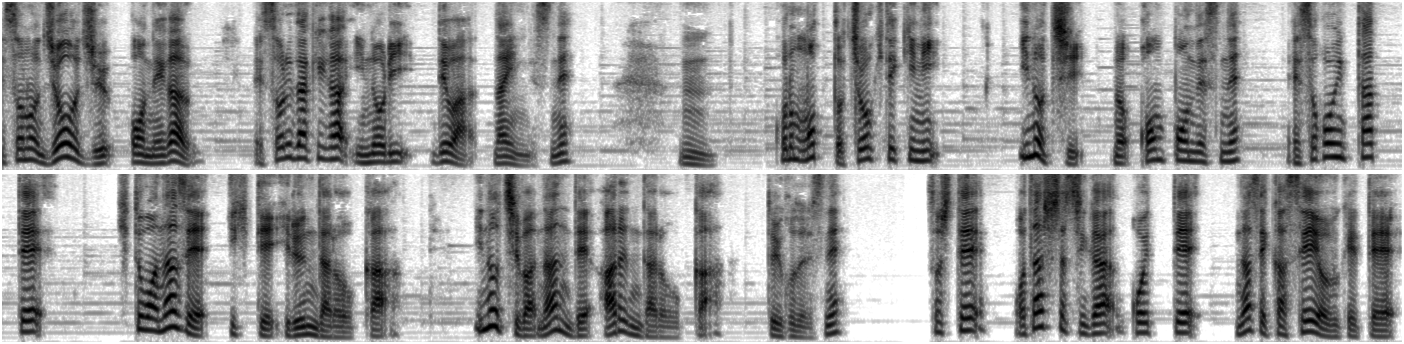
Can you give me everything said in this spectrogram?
その成就を願う。それだけが祈りではないんですね。うん。このもっと長期的に命の根本ですね。そこに立って人はなぜ生きているんだろうか。命は何であるんだろうか。ということですね。そして私たちがこうやってなぜか生を受けて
